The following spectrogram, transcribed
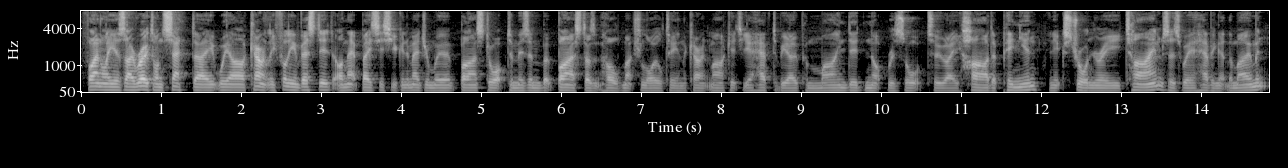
Finally, as I wrote on Saturday, we are currently fully invested. On that basis, you can imagine we're biased to optimism, but bias doesn't hold much loyalty in the current markets. You have to be open minded, not resort to a hard opinion in extraordinary times as we're having at the moment.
